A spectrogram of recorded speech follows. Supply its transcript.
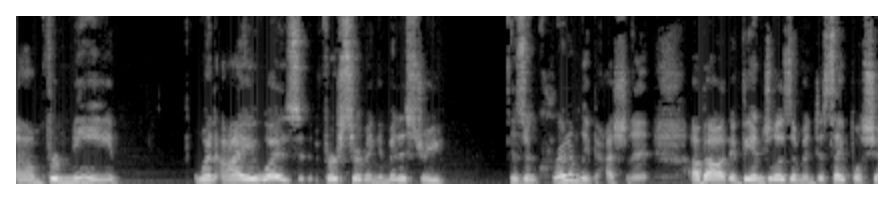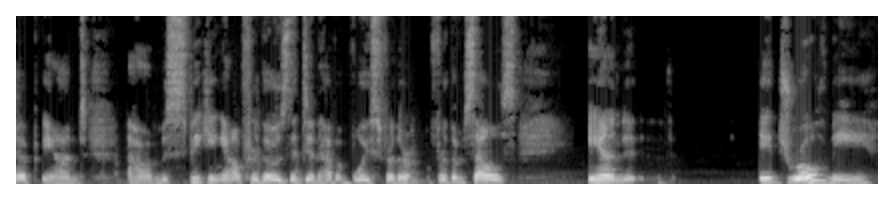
Um, for me, when I was first serving in ministry, is incredibly passionate about evangelism and discipleship and um, speaking out for those that didn't have a voice for their for themselves and it drove me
